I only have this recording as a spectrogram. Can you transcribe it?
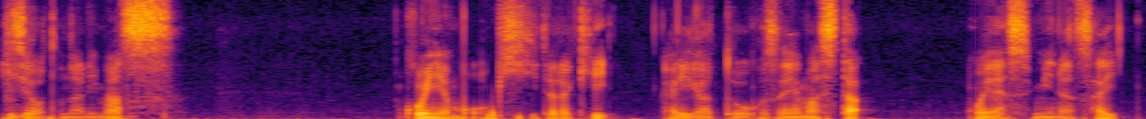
以上となります。今夜もお聴きいただきありがとうございました。おやすみなさい。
